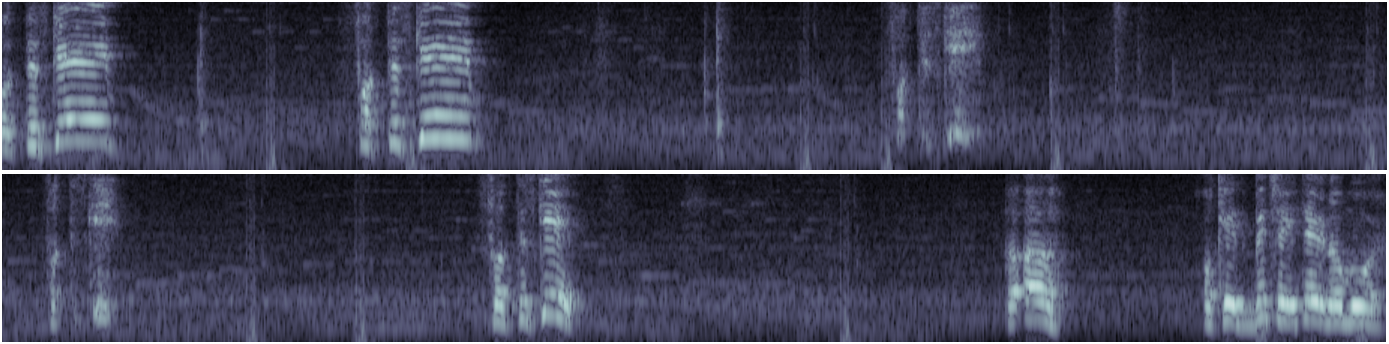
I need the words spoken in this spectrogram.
Fuck this game. Fuck this game. Fuck this game. Fuck this game. Fuck this game. Uh-uh. Okay, the bitch ain't there no more.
